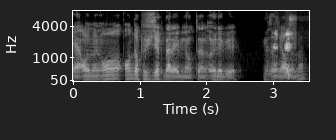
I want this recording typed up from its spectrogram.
Yani onu, onu, onu da pushlayacaklar bir noktadan. Öyle bir mesaj aldım ben.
